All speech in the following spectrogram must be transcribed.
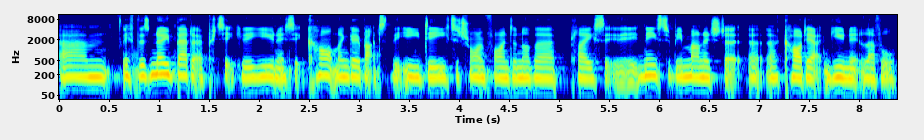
um, if there's no bed at a particular unit, it can't then go back to the ED to try and find another place. It, it needs to be managed at a, a cardiac unit level.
